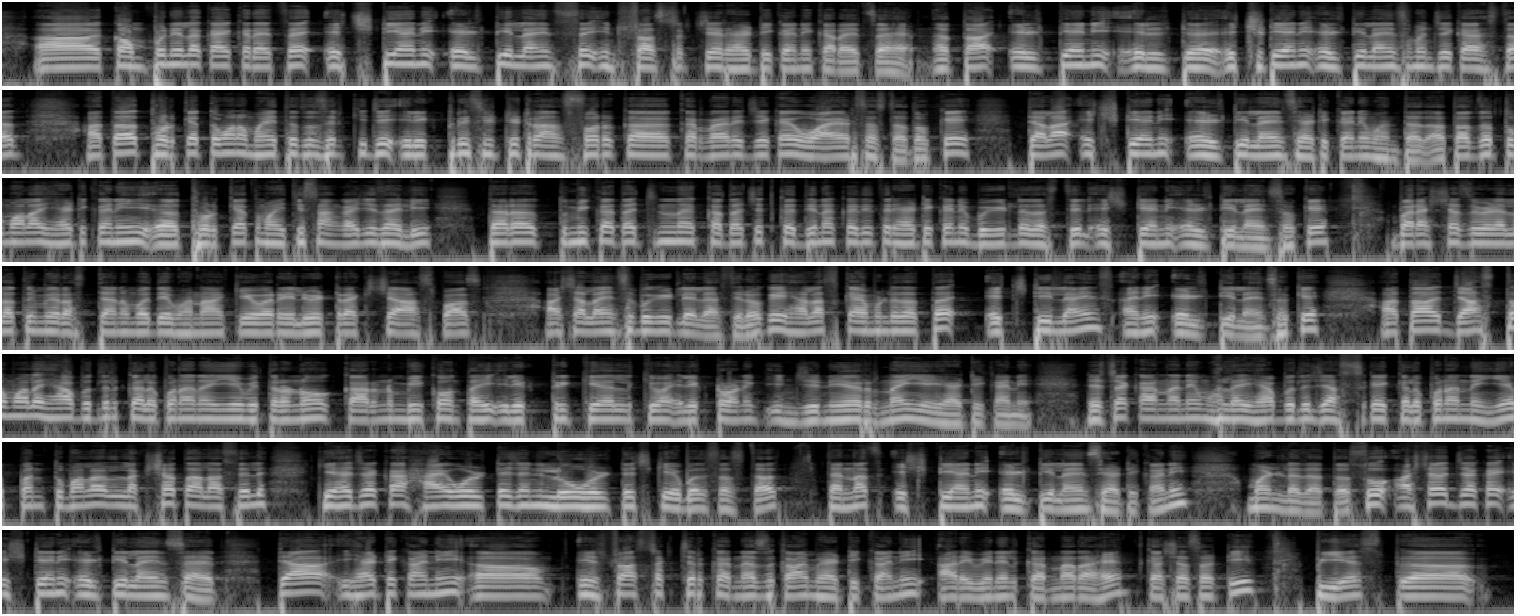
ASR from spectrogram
कंपनीला काय करायचं आहे एच टी आणि एल टी लाईन्सचं इन्फ्रास्ट्रक्चर ह्या ठिकाणी करायचं आहे. आता एल टी आणि एल एच टी आणि एल टी लाईन्स म्हणजे काय असतात? आता थोडक्यात तुम्हाला माहीतच असेल की जे इलेक्ट्रिसिटी ट्रान्सफर क करणारे जे काही वायर्स असतात ओके त्याला एच टी आणि एल टी लाईन्स ह्या ठिकाणी म्हणतात. आता जर तुम्हाला ह्या ठिकाणी थोडक्यात माहिती सांगायची झाली तर तुम्ही कदाचित कदाचित कधी ना कधी तर ह्या ठिकाणी बघितलंच असतील एच टी आणि एल टी लाईन्स ओके बऱ्याचशाच वेळेला तुम्ही रस्त्यांमध्ये म्हणा किंवा रेल्वे ट्रॅकच्या आसपास अशा लाईन्स बघितलेल्या असतील ओके ह्यालाच काय म्हटलं जातं एच टी लाईन्स आणि एल टी लाईन्स ओके आता जास्त मला ह्याबद्दल कल्पना नाही आहे मित्रांनो कारण मी कोणताही इलेक्ट्रिकल किंवा इलेक्ट्रॉनिक इंजिनियर नाही आहे ह्या ठिकाणी. ज्याच्या कारणाने मला ह्याबद्दल जास्त काही कल्पना नाही आहे पण तुम्हाला लक्षात आलं असेल की ह्या ज्या काय हाय व्होल्टेज आणि लो व्होल्टेज केबल्स असतात त्यांनाच एच टी आणि एल टी लाईन्स या ठिकाणी म्हटलं जातं. सो अशा ज्या काही एच टी आणि एल टी लाईन्स आहेत त्या ह्या ठिकाणी इन्फ्रास्ट्रक्चर करण्याचं काम ह्या ठिकाणी आर व्ही एन एल करणार आहे. कशासाठी? P S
